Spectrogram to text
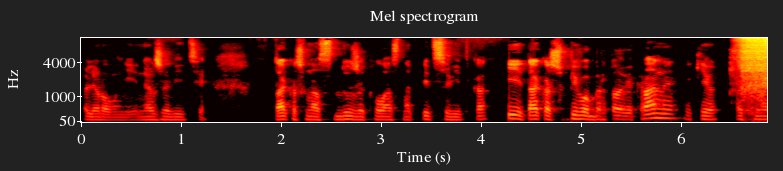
полірованій нержавійці. Також у нас дуже класна підсвітка. І також півобертові крани, які ось ми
